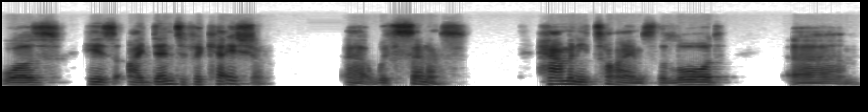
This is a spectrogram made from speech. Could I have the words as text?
was his identification uh, with sinners. How many times the Lord um,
